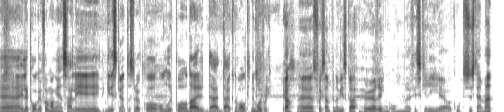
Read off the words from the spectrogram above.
eh, eller toget for mange. Særlig grisgrendte strøk og, og nordpå. Og der, det, er, det er jo ikke noe valg. Du må jo fly. Ja, eh, F.eks. når vi skal ha høring om eh, fiskeriet og kvotesystemet,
